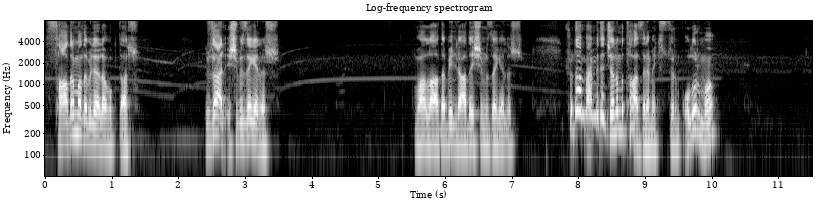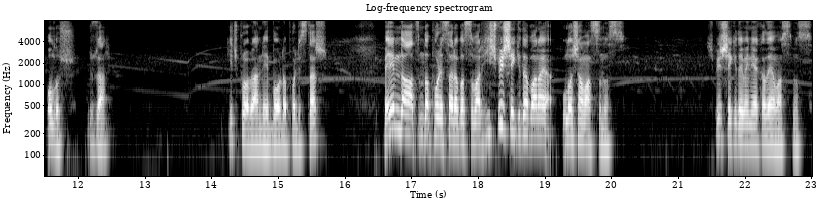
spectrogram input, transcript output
Saldırmadı bile lavuklar. Güzel işimize gelir. Vallahi da billahi da işimize gelir. Şuradan ben bir de canımı tazelemek istiyorum. Olur mu? Olur. Güzel. Hiç problem değil bu arada polisler. Benim de altımda polis arabası var. Hiçbir şekilde bana ulaşamazsınız. Hiçbir şekilde beni yakalayamazsınız.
